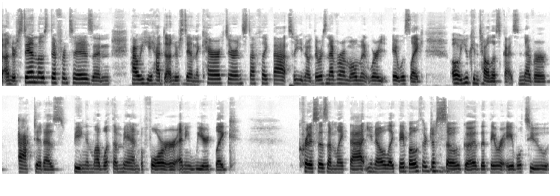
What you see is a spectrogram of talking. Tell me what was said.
to understand those differences and how he had to understand the character and stuff like that. So, you know, there was never a moment where it was like, oh, you can tell this guy's never acted as being in love with a man before or any weird like criticism like that, you know, like they both are just mm-hmm. so good that they were able to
